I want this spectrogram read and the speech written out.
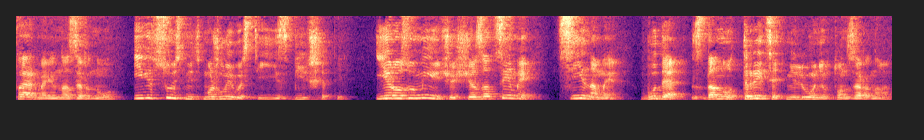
фермерів на зерно і відсутність можливості її збільшити, і розуміючи, що за цими цінами буде здано 30 мільйонів тонн зерна,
